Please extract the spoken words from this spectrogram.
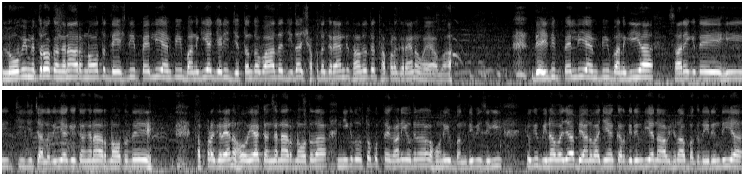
ਲੋ ਵੀ ਮਿੱਤਰੋ ਕੰਗਨਾ ਰਣੌਤ ਦੇਸ਼ ਦੀ ਪਹਿਲੀ ਐਮਪੀ ਬਣ ਗਈ ਹੈ, ਜਿਹੜੀ ਜਿੱਤਣ ਤੋਂ ਬਾਅਦ ਜਿਹਦਾ ਸ਼ਪਥ ਗ੍ਰਹਿਣ ਦੀ ਥਾਂ ਦੇ ਉੱਤੇ ਥੱਪੜ ਗ੍ਰਹਿਣ ਹੋਇਆ ਵਾ। ਦੇਸ਼ ਦੀ ਪਹਿਲੀ ਐਮਪੀ ਬਣ ਗਈ ਆ। ਸਾਰੇ ਕਿਤੇ ਇਹੀ ਚੀਜ਼ ਚੱਲ ਰਹੀ ਹੈ ਕਿ ਕੰਗਨਾ ਰਣੌਤ ਦੇ ਥੱਪੜ ਗ੍ਰਹਿਣ ਹੋ ਗਿਆ ਕੰਗਨਾ ਰਣੌਤ ਦਾ। ਇੰਨੀ ਕੁ ਦੋਸਤੋ ਕੁੱਤੇ ਖਾਣੀ ਉਹਦੇ ਨਾਲ ਹੋਣੀ ਬੰਦੀ ਵੀ ਸੀਗੀ, ਕਿਉਂਕਿ ਬਿਨਾਂ ਵਜ੍ਹਾ ਬਿਆਨਬਾਜ਼ੀਆਂ ਕਰਦੀ ਰਹਿੰਦੀ ਆ ਨਾਮ ਸ਼ਨਾਬ ਬਕਦੀ ਰਹਿੰਦੀ ਆ,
